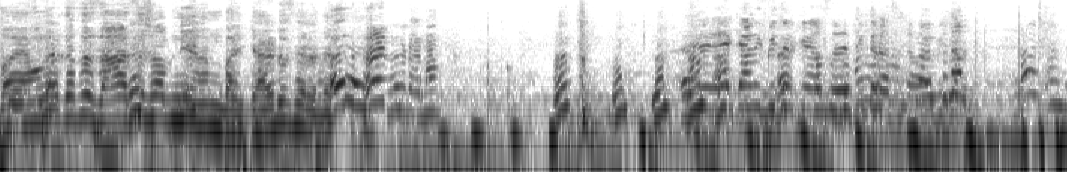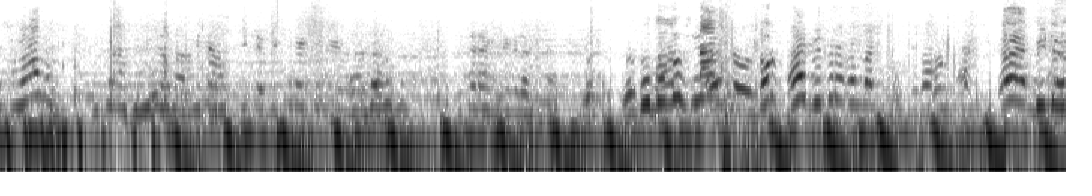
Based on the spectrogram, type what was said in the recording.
ভাই আমার কাছে যা আছে সব নিয়ে নেন ভাই গাড়ি ছেড়ে দেন ভিডিও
